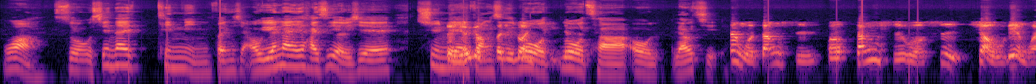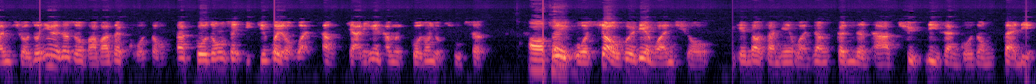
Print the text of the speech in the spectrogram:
哇，说我现在听您分享哦，原来还是有一些训练方式落落差哦，了解但我当时，呃，当时我是下午练完球之后，因为那时候爸爸在国中，那国中生已经会有晚上加练，因为他们国中有宿舍哦，所以我下午会练完球，一天到三天，晚上跟着他去立山国中再练。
